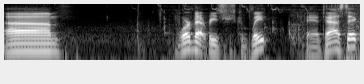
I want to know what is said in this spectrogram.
Um, war vet research complete. Fantastic.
